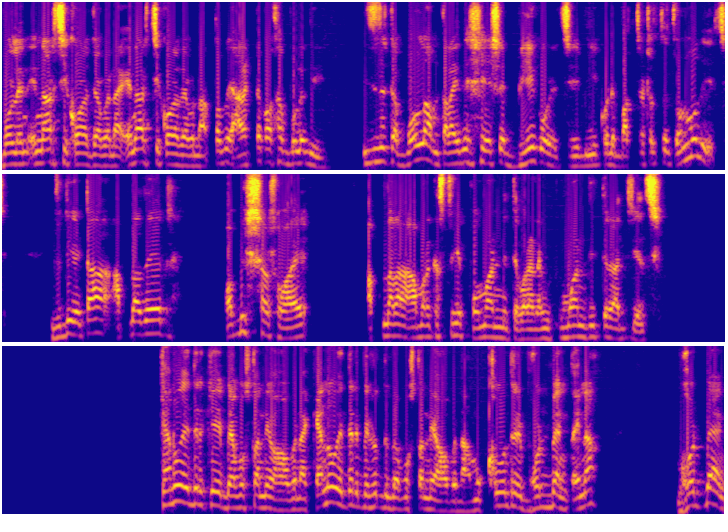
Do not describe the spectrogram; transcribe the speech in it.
বলেন এনআরসি করা যাবে না, এনআরসি করা যাবে না? তবে আরেকটা কথা বলে দিই। যেটা বললাম, তারা দেশে এসে বিয়ে করেছে, বিয়ে করে বাচ্চা টাচ্চা জন্ম দিয়েছে। যদি এটা আপনাদের অবিশ্বাস হয়, আপনারা আমার কাছ থেকে প্রমাণ নিতে পারেন। আমি প্রমাণ দিতে রাজি আছি। কেন এদেরকে ব্যবস্থা নেওয়া হবে না? কেন এদের বিরুদ্ধে ব্যবস্থা নেওয়া হবে না? মুখ্যমন্ত্রীর ভোট ব্যাংক, তাই না? ভোট ব্যাংক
